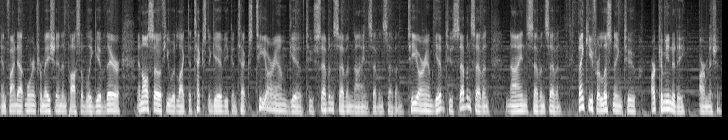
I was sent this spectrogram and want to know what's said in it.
and find out more information and possibly give there. And also, if you would like to text to give, you can text TRM Give to 77977. TRM Give to 77977. Thank you for listening to Our Community, Our Mission.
